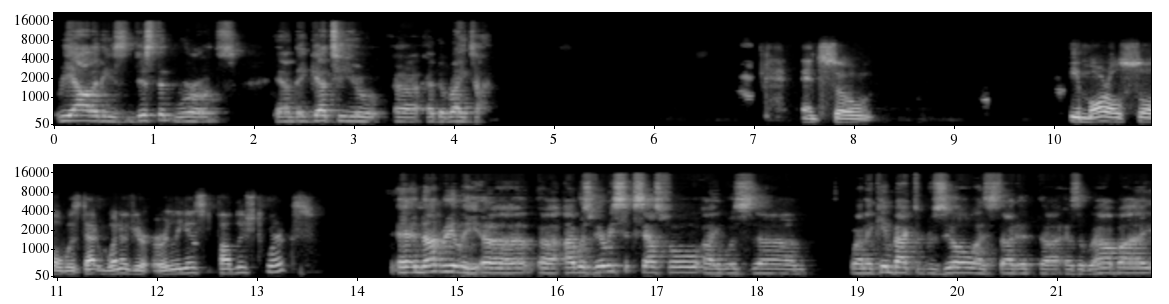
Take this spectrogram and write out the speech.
realities, distant worlds, and they get to you uh, at the right time. And so, Immoral Soul was that one of your earliest published works? Uh, not really. Uh, uh, I was very successful. I was um, when I came back to Brazil. I started uh, as a rabbi.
